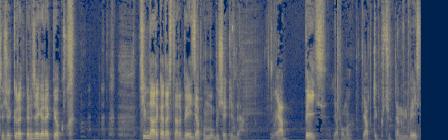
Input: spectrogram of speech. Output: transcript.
Teşekkür etmenize gerek yok. Şimdi arkadaşlar base yapımı bu şekilde. Ya base yapımı. Yaptık küçükten bir base.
